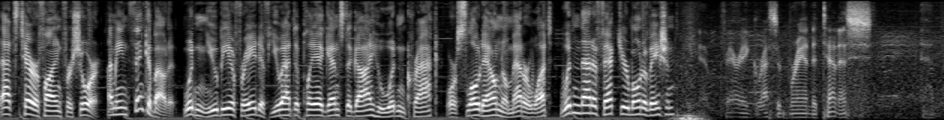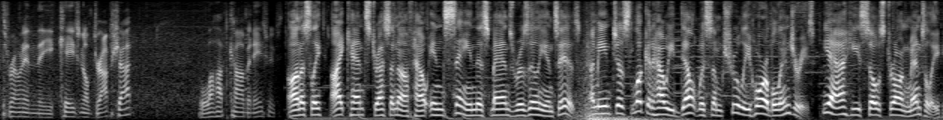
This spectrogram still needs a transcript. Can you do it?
that's terrifying for sure. I mean, think about it. Wouldn't you be afraid if you had to play against a guy who wouldn't crack or slow down no matter what? Wouldn't that affect your motivation? Yeah, very aggressive brand of tennis. Thrown in the occasional drop shot lob combination. Honestly, I can't stress enough how insane this man's resilience is. I mean, just look at how he dealt with some truly horrible injuries. Yeah, he's so strong mentally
